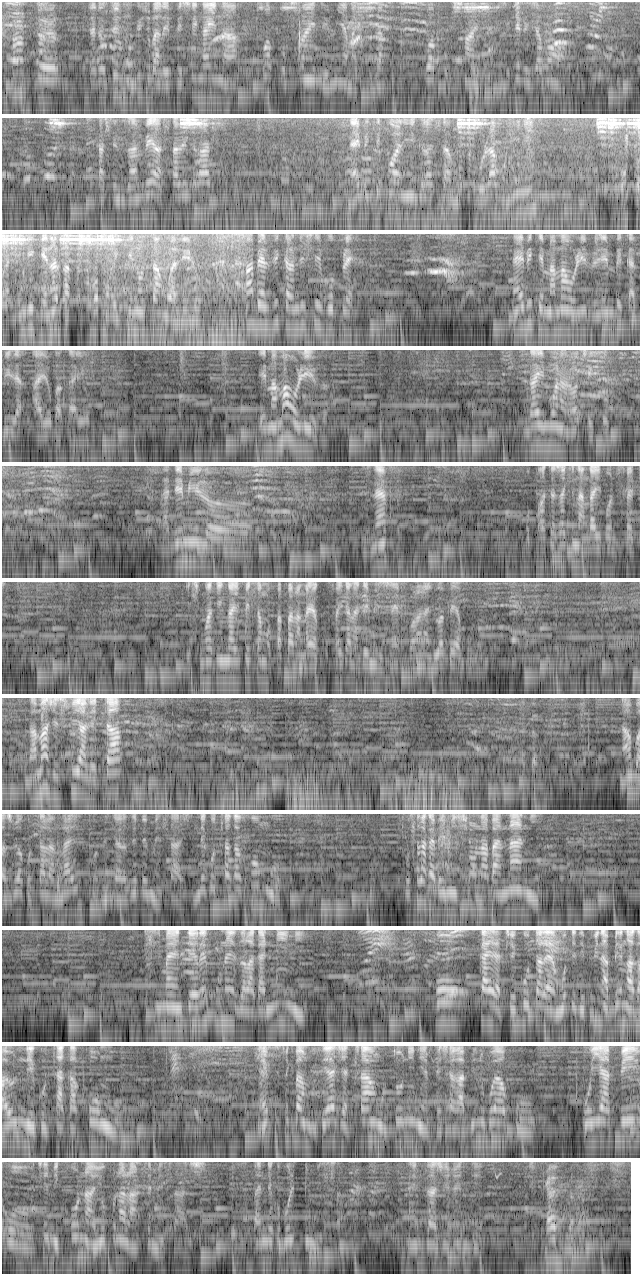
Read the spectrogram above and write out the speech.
centre ya docteur mogijo barepeshe ngai na 3 pourcent et demi ya makila 3 pourcent et demi j'étais déjà mort kasi nzambe asali grâce nayebi te mpo na nini grâce yango na bolamu nini oyo alingi ke nazala na bomoi kino ntango ya lelo ma bellevie kandi s'il vous plaît nayebi ke mama olive lembe kabila ayokaka yo e mama olive ngai mwana na yo cheko na 2019 opartageaki na ngai bonne fête esungaki ngai mpe ntango papa na ngai akufaki kaka na 2019 wana na liwa mpe ya bulu mama je suis à l'état na bazoya kotala ngai kovulgarize mpe message ndeko tsaka kongo osalaka bemission na banani nsima ya interet kuna ezalaka nini mpo kai ya cheko otala yango te depuis nabengaka yo ndeko tsaka kongo nayebi te soki baembouteillage ya ntango to nini empeshaka bino boya ko oya mpe otie mikro na yo mpo na lance message bandeko bolimbisa na exagere te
